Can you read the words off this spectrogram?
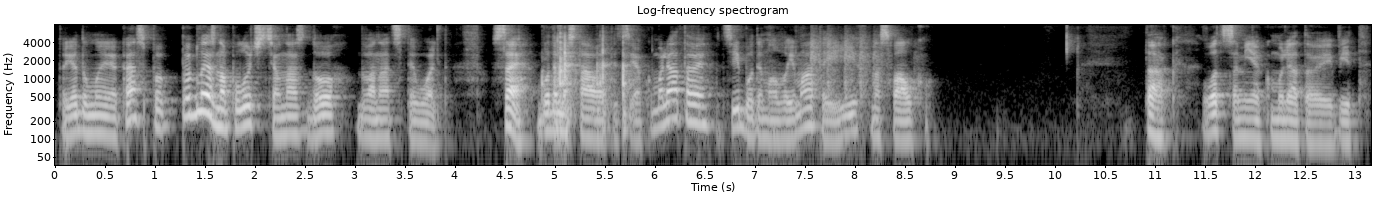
то я думаю, якраз приблизно вийде у нас до 12 вольт. Все, будемо ставити ці акумулятори, ці будемо виймати їх на свалку. Так, от самі акумулятори від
